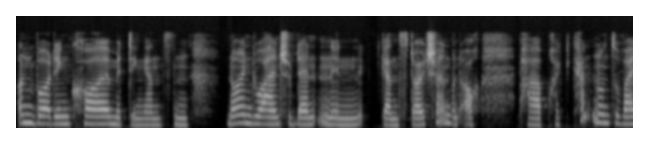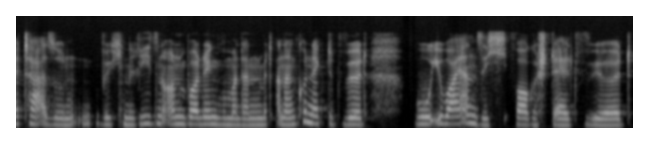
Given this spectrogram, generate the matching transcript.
Onboarding-Call mit den ganzen neuen dualen Studenten in ganz Deutschland und auch ein paar Praktikanten und so weiter. Also wirklich ein riesen Onboarding, wo man dann mit anderen connected wird, wo EY an sich vorgestellt wird,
